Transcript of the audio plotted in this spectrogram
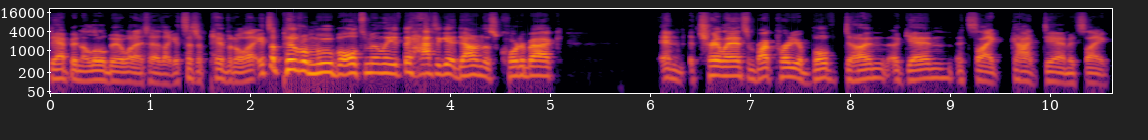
dampen a little bit what I said. Like it's such a pivotal, like, it's a pivotal move. But ultimately, if they have to get down to this quarterback, and Trey Lance and Brock Purdy are both done again, it's like God damn, it's like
